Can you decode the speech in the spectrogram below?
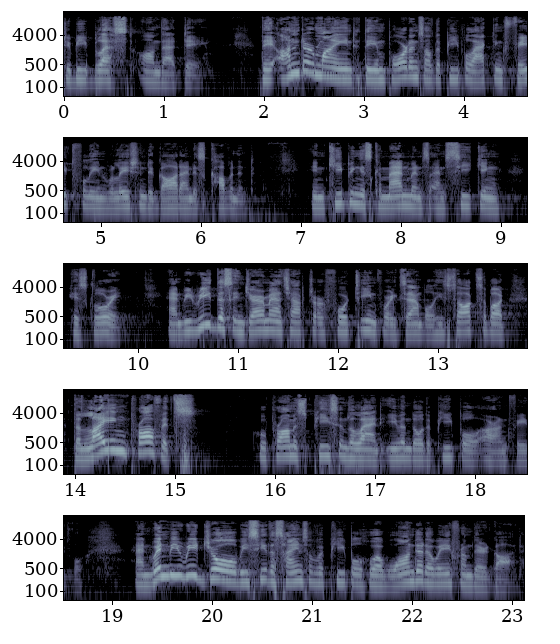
to be blessed on that day. They undermined the importance of the people acting faithfully in relation to God and His covenant, in keeping His commandments and seeking His glory. And we read this in Jeremiah chapter 14, for example. He talks about the lying prophets who promise peace in the land, even though the people are unfaithful. And when we read Joel, we see the signs of a people who have wandered away from their God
